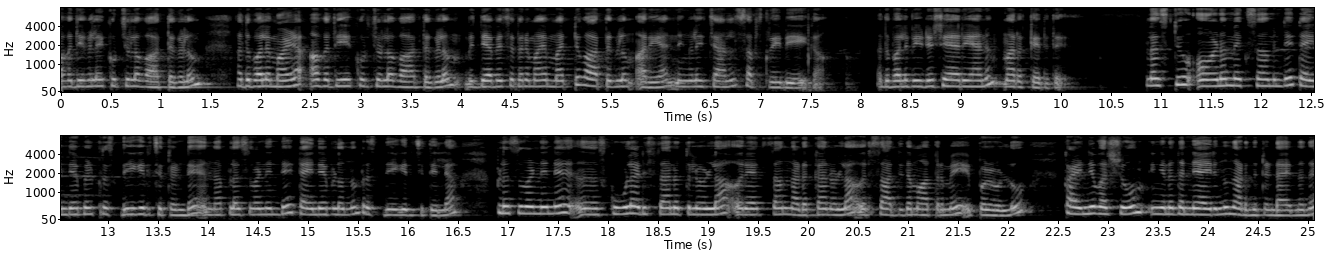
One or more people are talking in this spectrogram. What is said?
അവധികളെക്കുറിച്ചുള്ള വാർത്തകളും അതുപോലെ മഴ അവധിയെക്കുറിച്ചുള്ള വാർത്തകളും വിദ്യാഭ്യാസപരമായ മറ്റു വാർത്തകളും അറിയാൻ നിങ്ങൾ ഈ ചാനൽ സബ്സ്ക്രൈബ് ചെയ്യുക. അതുപോലെ വീഡിയോ ഷെയർ ചെയ്യാനും മറക്കരുത്. പ്ലസ് ടു ഓണം എക്സാമിന്റെ ടൈം ടേബിൾ പ്രസിദ്ധീകരിച്ചിട്ടുണ്ട്. എന്നാൽ പ്ലസ് വണ്ണിന്റെ ടൈം ടേബിൾ ഒന്നും പ്രസിദ്ധീകരിച്ചിട്ടില്ല. പ്ലസ് വണ്ണിന് സ്കൂൾ അടിസ്ഥാനത്തിലുള്ള ഒരു എക്സാം നടക്കാനുള്ള ഒരു സാധ്യത മാത്രമേ ഇപ്പോഴുള്ളൂ. കഴിഞ്ഞ വർഷവും ഇങ്ങനെ തന്നെയായിരുന്നു നടന്നിട്ടുണ്ടായിരുന്നത്.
